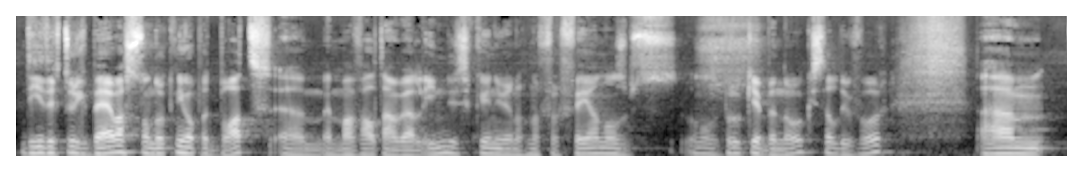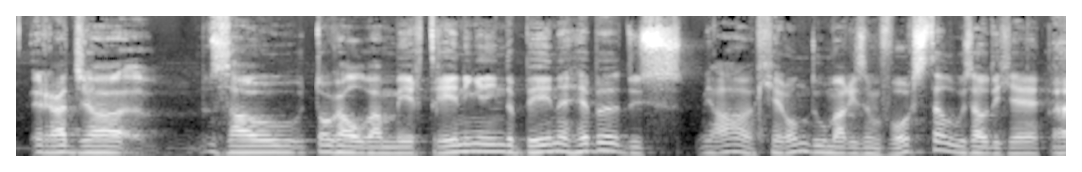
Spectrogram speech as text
die er terug bij was, stond ook niet op het blad. Um, maar valt dan wel in, dus kunnen we nog een forfait aan ons, aan ons broek hebben ook, stel je voor. Um, Raja zou toch al wat meer trainingen in de benen hebben. Dus ja, Geron, doe maar eens een voorstel. Hoe zou jij Uh,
